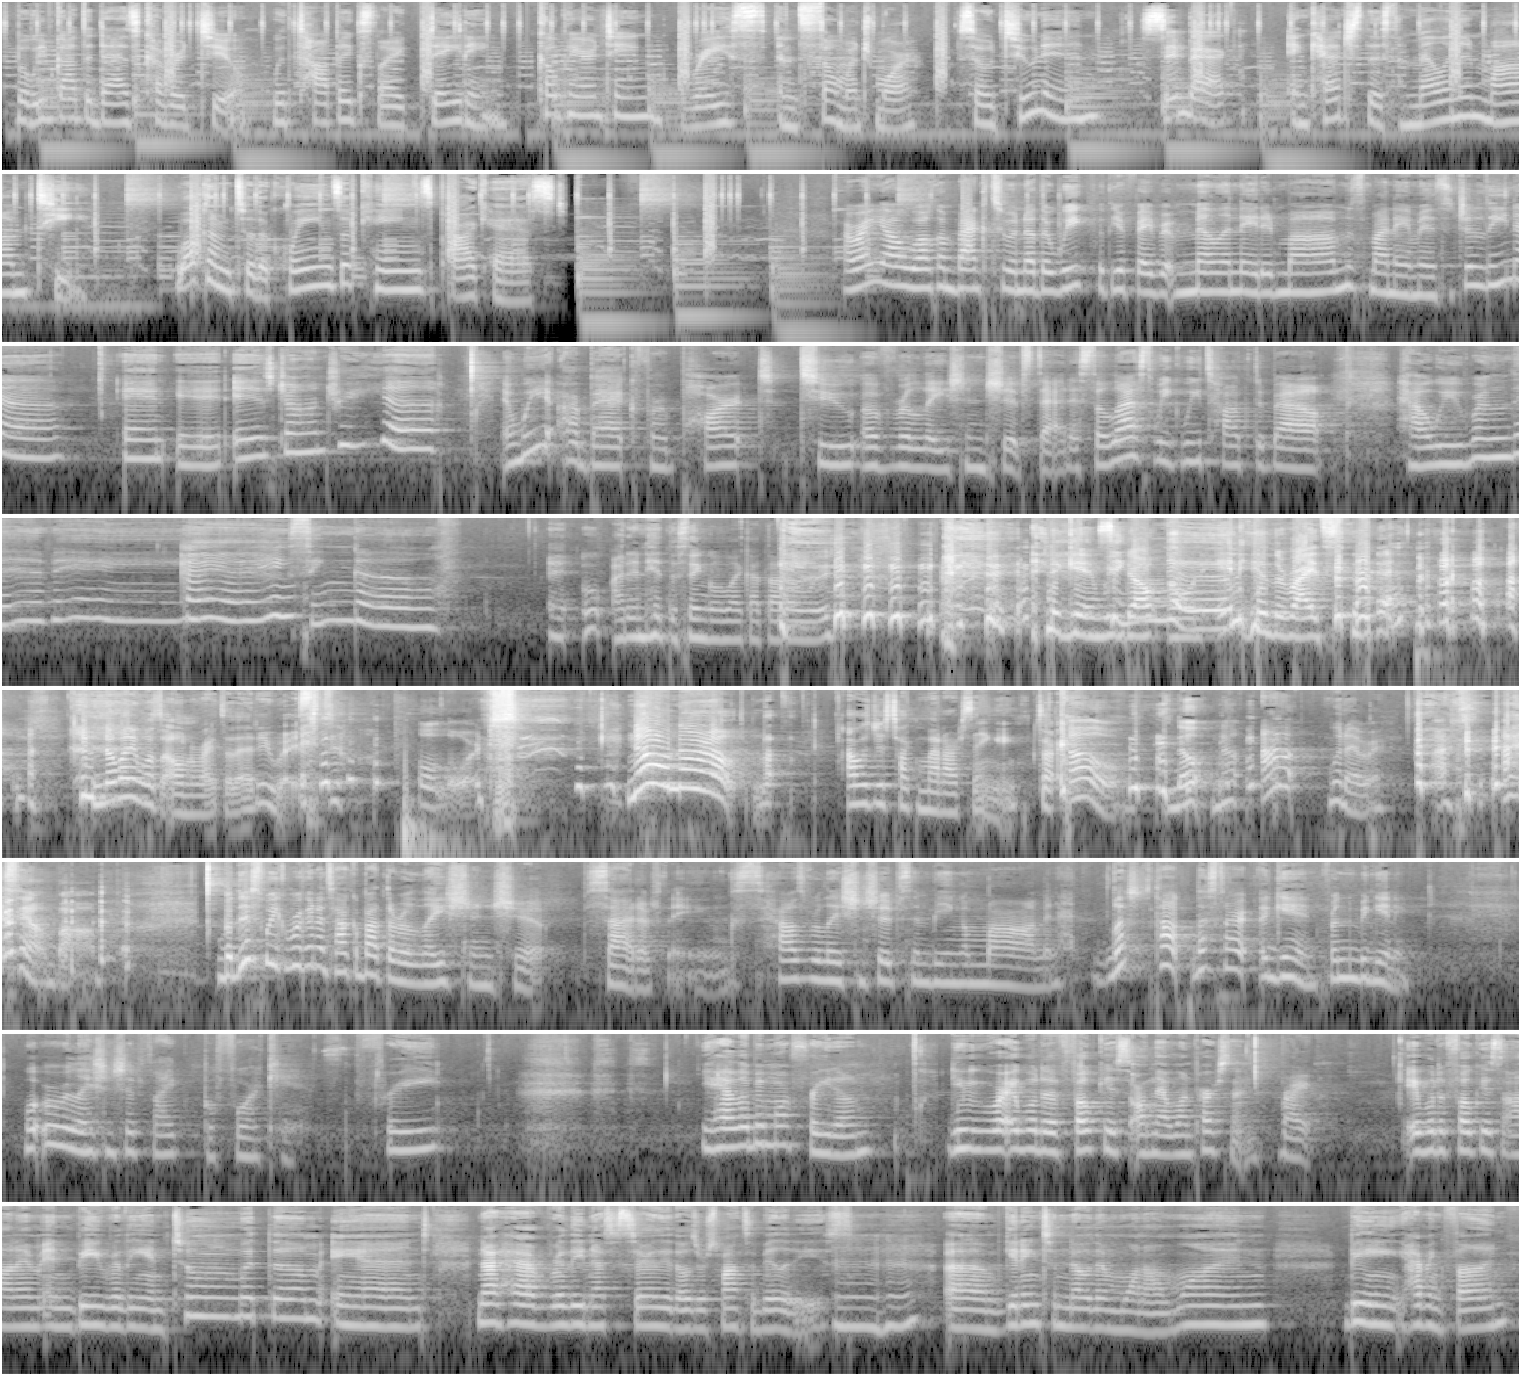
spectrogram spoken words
But we've got the dads covered too, with topics like dating, co parenting, race, and so much more. So tune in, sit back, and catch this melanin mom tea. Welcome to the Queens of Kings podcast. All right, y'all, welcome back to another week with your favorite melanated moms. My name is Jelena. And it is Jondria. And we are back for part two of relationship status. So last week we talked about how we were living hey. single. And, oh, I didn't hit the single like I thought I would. and again, we single. don't own any of the rights to that. Nobody wants to own the rights to that anyway. oh Lord. No, no, no. I was just talking about our singing. Sorry. Oh no, no. I, whatever. I, I sound bomb. But this week we're going to talk about the relationship side of things. How's relationships and being a mom? And let's talk. Let's start again from the beginning. What were relationships like before kids? Free. You had a little bit more freedom. You were able to focus on that one person. Right. Able to focus on them and be really in tune with them and not have really necessarily those responsibilities. Mm-hmm. Um, getting to know them one on one, being having fun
